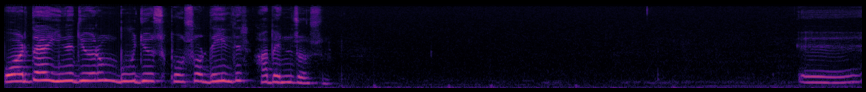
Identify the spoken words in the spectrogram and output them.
Bu arada yine diyorum bu video sponsor değildir. Haberiniz olsun. Ee,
